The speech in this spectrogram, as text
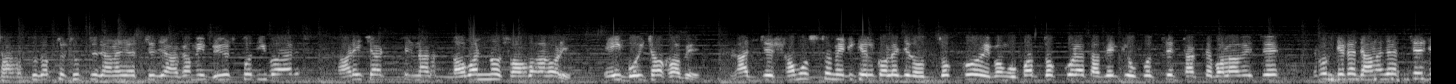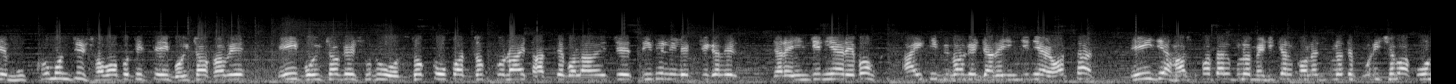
স্বাস্থ্য দপ্তর সূত্রে জানা যাচ্ছে যে আগামী বৃহস্পতিবার সাড়ে চারটে নবান্ন সভাঘরে এই বৈঠক হবে। রাজ্যের সমস্ত মেডিকেল কলেজের অধ্যক্ষ এবং উপাধ্যক্ষরা তাদেরকে উপস্থিত থাকতে বলা হয়েছে এবং যেটা জানা যাচ্ছে যে মুখ্যমন্ত্রীর সভাপতিত্বে এই বৈঠক হবে। এই বৈঠকে শুধু অধ্যক্ষ, উপাধ্যক্ষ নয়, থাকতে বলা হয়েছে সিভিল ইলেকট্রিক্যালের যারা ইঞ্জিনিয়ার এবং আইটি বিভাগের যারা ইঞ্জিনিয়ার অর্থাৎ এই যে হাসপাতালগুলো মেডিকেল কলেজগুলোতে পরিষেবা কোন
